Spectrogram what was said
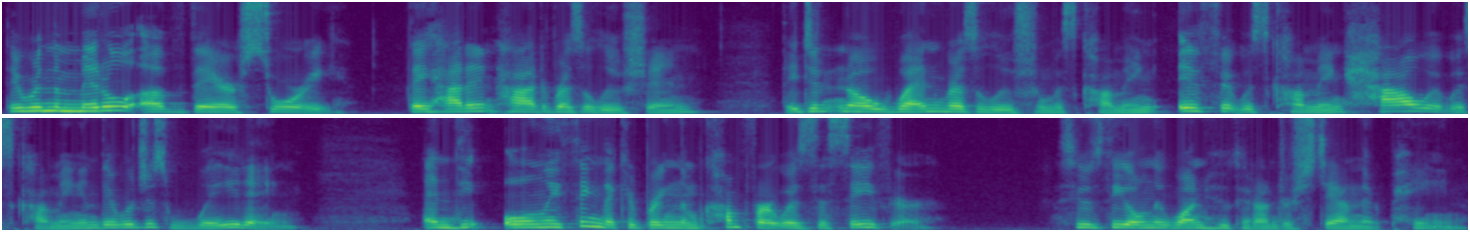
They were in the middle of their story. They hadn't had resolution. They didn't know when resolution was coming, if it was coming, how it was coming, and they were just waiting. And the only thing that could bring them comfort was the Savior. He was the only one who could understand their pain.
